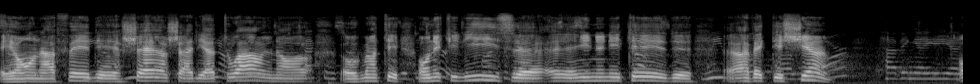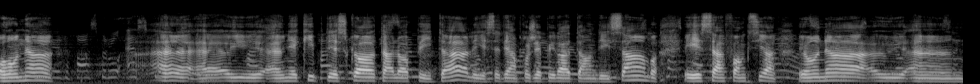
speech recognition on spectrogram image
et on a fait des recherches aléatoires, on a augmenté. On utilise euh, une unité avec des chiens. On a une équipe d'escorte à l'hôpital et c'était un projet pilote en décembre et ça fonctionne. Et on a eu un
